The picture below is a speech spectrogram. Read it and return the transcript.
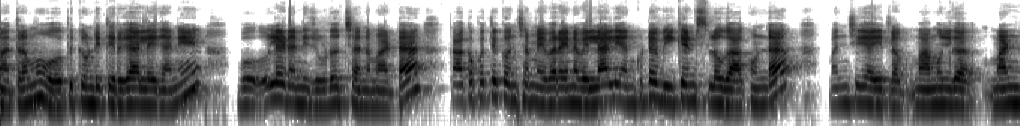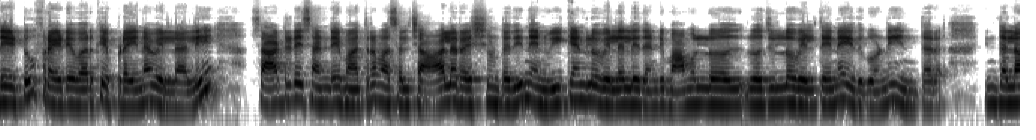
మాత్రము ఓపిక ఉండి తిరగాలే కానీ బోలెడని చూడొచ్చు అన్నమాట కాకపోతే కొంచెం ఎవరైనా వెళ్ళాలి అనుకుంటే వీకెండ్స్లో కాకుండా మంచిగా ఇట్లా మామూలుగా మండే టు ఫ్రైడే వరకు ఎప్పుడైనా వెళ్ళాలి. సాటర్డే సండే మాత్రం అసలు చాలా రష్ ఉంటుంది. నేను వీకెండ్లో వెళ్ళలేదండి. మామూలు రోజుల్లో వెళ్తేనే ఇదిగోండి ఇంత ఇంతలా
